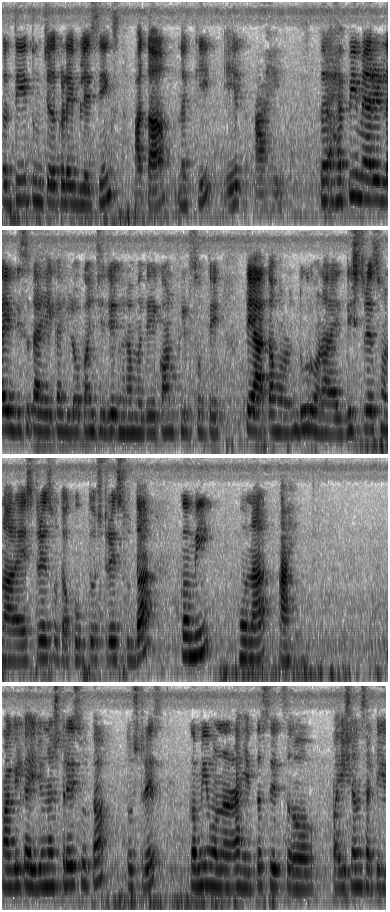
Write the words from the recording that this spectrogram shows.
तर ती तुमच्याकडे ब्लेसिंग्स आता नक्की येत आहे. तर हॅपी मॅरिड लाईफ दिसत आहे. काही लोकांचे जे घरामध्ये कॉन्फ्लिक्ट होते ते आता हो दूर होणार आहे. डिस्ट्रेस होणार आहे. स्ट्रेस होता खूप. तो स्ट्रेस सुद्धा कमी होणार आहे. मागील काही जीवनात स्ट्रेस होता तो स्ट्रेस कमी होणार आहे. तसेच पैशांसाठी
